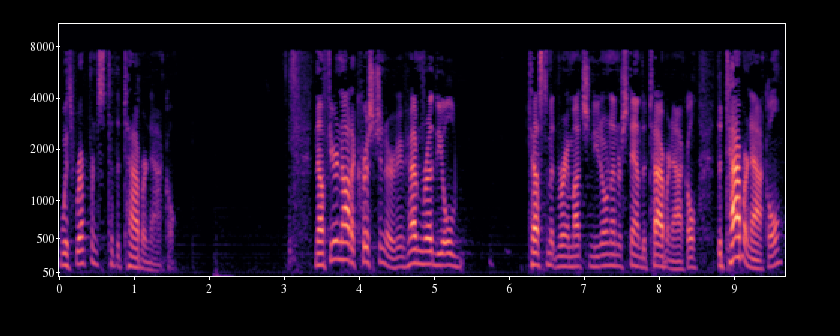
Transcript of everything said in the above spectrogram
with reference to the tabernacle. Now, if you're not a Christian or if you haven't read the Old Testament very much and you don't understand the tabernacle, the tabernacle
